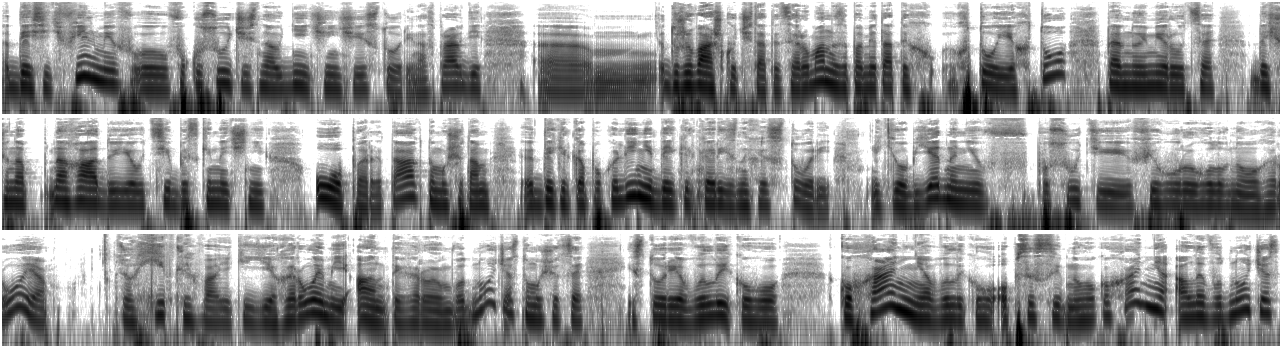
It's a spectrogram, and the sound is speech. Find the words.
10 фільмів, е, фокусуючись на одній чи іншій історії. Насправді е, дуже важко читати цей роман і запам'ятати, хто є хто. Певною мірою це дещо нагадує ці безкінечні опери, так тому що там декілька поколінь, декілька різних історій, які об'єднані в по суті фігурою головного героя цього Хітліва, який є героєм і антигероєм водночас, тому що це історія великого кохання, великого обсесивного кохання, але водночас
